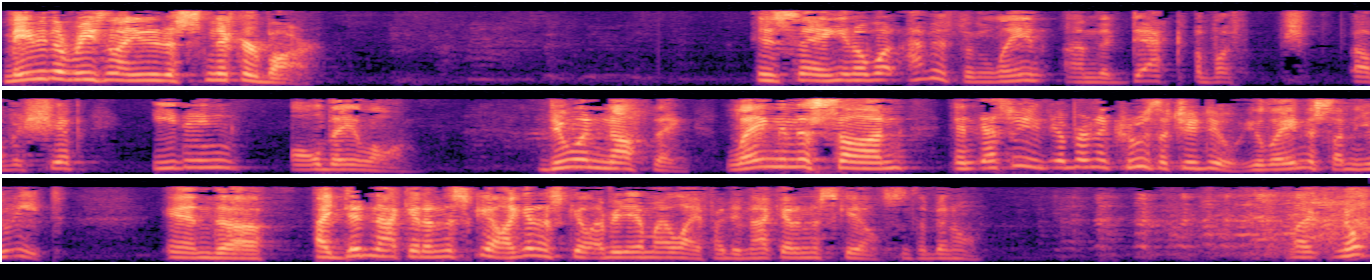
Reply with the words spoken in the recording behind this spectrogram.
Maybe the reason I needed a Snicker bar is saying, you know what, I've just been laying on the deck of a, of a ship eating all day long doing nothing, laying in the sun, and that's what you, on a cruise, that you do. You lay in the sun and you eat. And uh, I did not get on the scale. I get on the scale every day of my life. I did not get on the scale since I've been home. Like, nope.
